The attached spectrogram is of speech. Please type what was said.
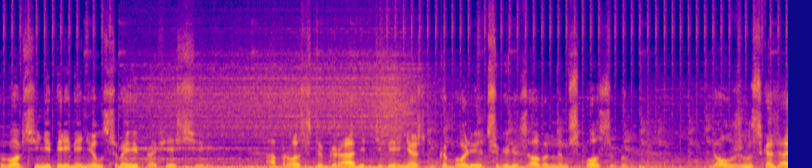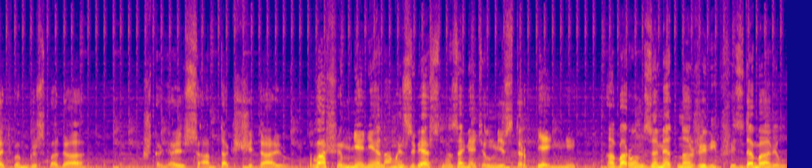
вовсе не переменил своей профессии, а просто грабит теперь несколько более цивилизованным способом. Должен сказать вам, господа, что я и сам так считаю. Ваше мнение нам известно, заметил мистер Пенни. А барон, заметно оживившись, добавил.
